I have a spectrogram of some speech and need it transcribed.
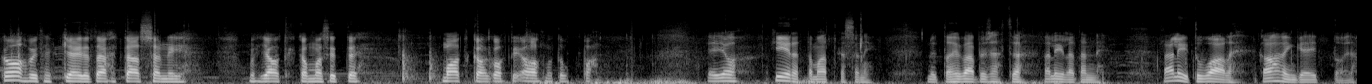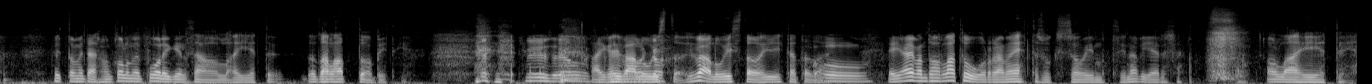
kahvit keitetään tässä, niin me jatkamme sitten matkaa kohti Ahmatuppaa. ei ole kiirettä matkassa, niin nyt on hyvä pysähtyä välillä tänne välituvalle kahvinkeittoon. Ja nyt on mitä, se on kolme puoli kilsaa ollaan hiihetty tota lattua pitkin. niin se on. Aika hyvä luisto, hyvä luisto on hiihtää tota. Oo. Ei aivan tuohon latuuraan mehtäsuksi sovi, mutta siinä vieressä ollaan hiihetty. Ja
